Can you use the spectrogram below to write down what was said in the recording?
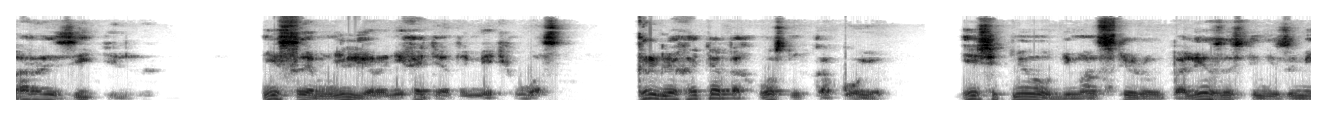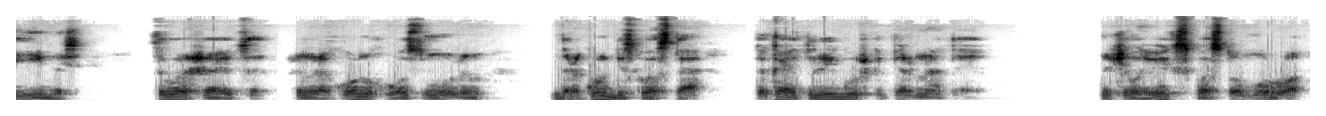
Поразительно. Ни Сэм, ни Лира не хотят иметь хвост. Крылья хотят, а хвост ни в какую. Десять минут демонстрируют полезность и незаменимость. Соглашаются, что дракону хвост нужен. Дракон без хвоста – какая-то лягушка пернатая. Но человек с хвостом – урод.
